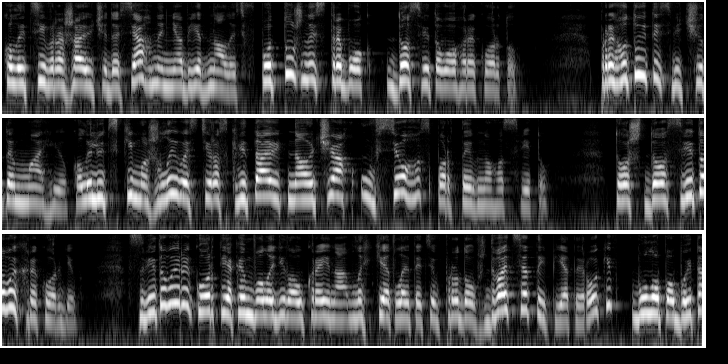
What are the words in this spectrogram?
коли ці вражаючі досягнення об'єднались в потужний стрибок до світового рекорду. Приготуйтесь відчути магію, коли людські можливості розквітають на очах у всього спортивного світу. Тож до світових рекордів. Світовий рекорд, яким володіла Україна в легкій атлетиці впродовж 25 років, було побито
